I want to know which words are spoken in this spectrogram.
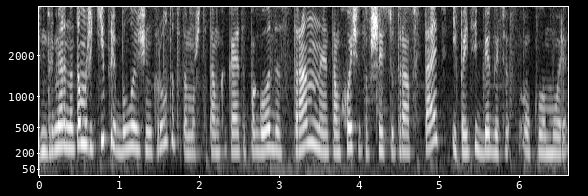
Например, на том же Кипре было очень круто, потому что там какая-то погода странная, там хочется в 6 утра встать и пойти бегать около моря.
